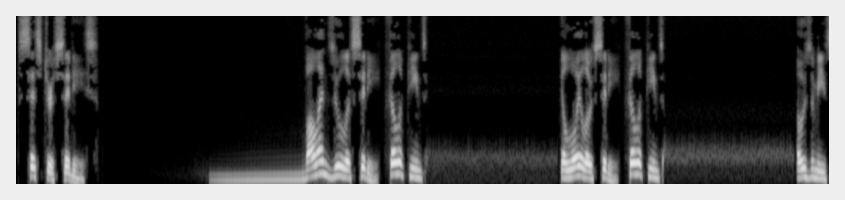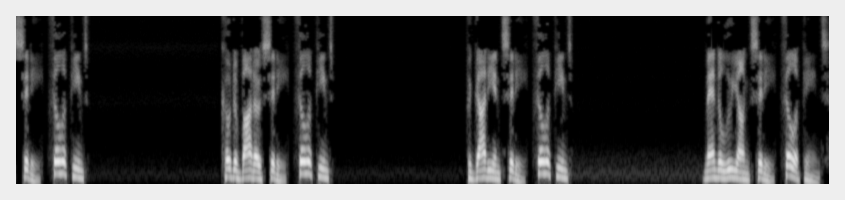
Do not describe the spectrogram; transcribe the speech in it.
Sister cities. Valenzuela City, Philippines. Iloilo City, Philippines. Ozamis City, Philippines. Cotabato City, Philippines. Pagadian City, Philippines Mandaluyong City, Philippines.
